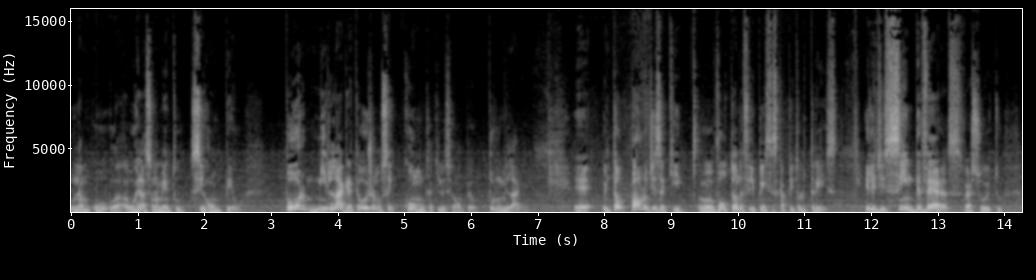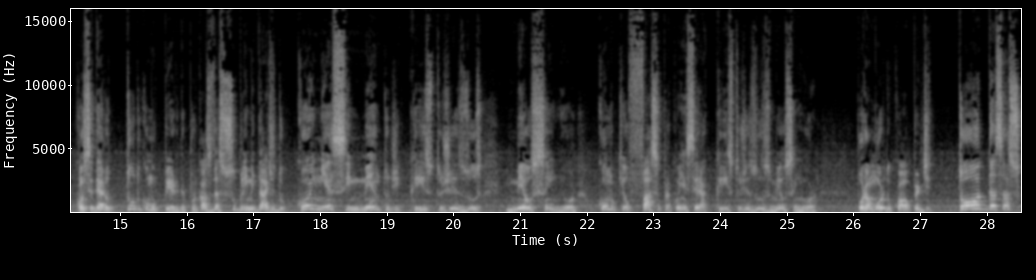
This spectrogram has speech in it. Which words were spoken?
o, o, o relacionamento se rompeu. Por milagre, até hoje eu não sei como que aquilo se rompeu, por um milagre. É, então, Paulo diz aqui, voltando a Filipenses capítulo 3, ele diz: Sim, deveras, verso 8, considero tudo como perda por causa da sublimidade do conhecimento de Cristo Jesus, meu Senhor. Como que eu faço para conhecer a Cristo Jesus, meu Senhor? Por amor do qual perdi todas as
